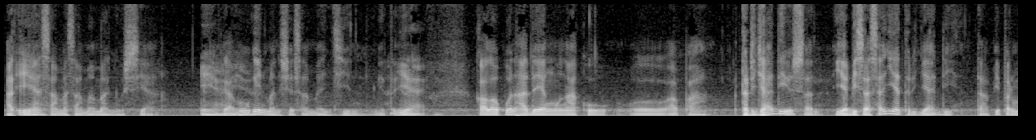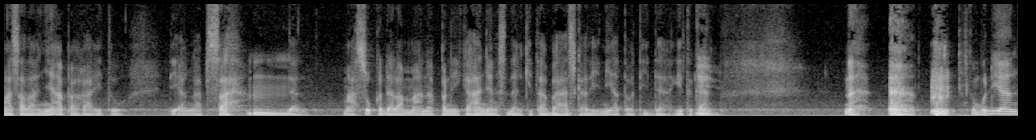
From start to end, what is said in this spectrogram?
artinya Iya. sama-sama manusia Iya. nggak iya. mungkin manusia sama jin gitu ya Iya. kalaupun ada yang mengaku oh, apa terjadi Ustaz ya bisa saja terjadi tapi permasalahannya apakah itu dianggap sah Hmm. dan masuk ke dalam makna pernikahan yang sedang kita bahas kali ini atau tidak gitu kan Iya. nah kemudian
